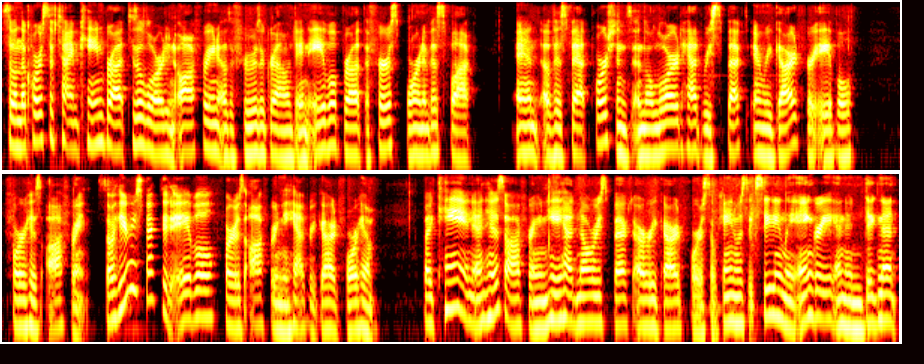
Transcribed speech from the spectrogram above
So, in the course of time, Cain brought to the Lord an offering of the fruit of the ground, and Abel brought the firstborn of his flock and of his fat portions. And the Lord had respect and regard for Abel for his offering. So he respected Abel for his offering, he had regard for him. But Cain and his offering, he had no respect or regard for. So Cain was exceedingly angry and indignant,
